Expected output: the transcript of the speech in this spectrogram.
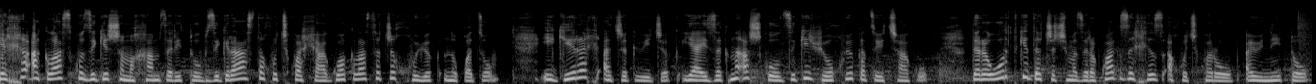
Иахьа аклассқәа зегьы шамахамзар иҭоуп, зегь раасҭа ахәыҷқәа ахьааго акласс аҿы хәҩык ныҟәаӡом. Егьирахь аӡәык ҩыџьак, иааизакны ашкол зегьы жәохәҩык аҵаҩцәакуп. Дара урҭгьы даҽа чмазарақәак зыхьыз ахәыҷқәа роуп, аҩны итоуп.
